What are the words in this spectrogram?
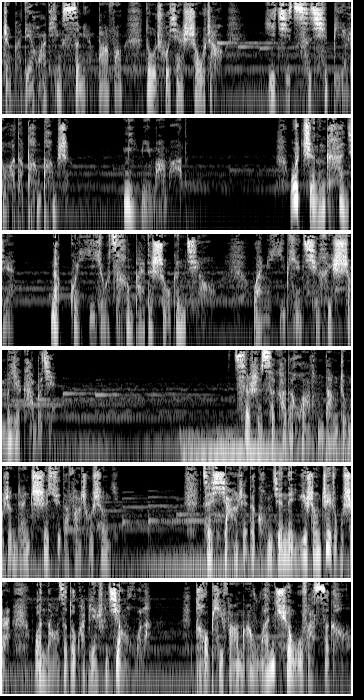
整个电话亭四面八方都出现手掌以及此起彼落的砰砰声。密密麻麻的，我只能看见那诡异又苍白的手跟脚，外面一片漆黑，什么也看不见。此时此刻的话筒当中仍然持续的发出声音，在狭窄的空间内遇上这种事儿，我脑子都快变成浆糊了，头皮发麻，完全无法思考。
